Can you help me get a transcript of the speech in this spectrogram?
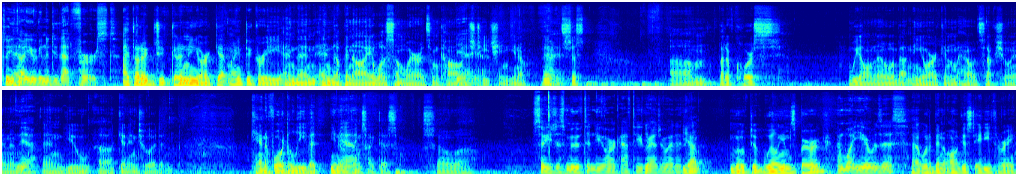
so you Yeah. thought you were going to do that first. I thought I'd go to New York, get my degree, and then end up in Iowa somewhere at some college yeah. teaching. You know, Right. it's just. Um, but of course, we all know about New York and how it sucks you in, and Yeah. and you uh, get into it and can't afford to leave it. You know, Yeah. things like this. So, uh, So you just moved to New York after you graduated. yep, moved to Williamsburg. And what year was this? That would have been August '83.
